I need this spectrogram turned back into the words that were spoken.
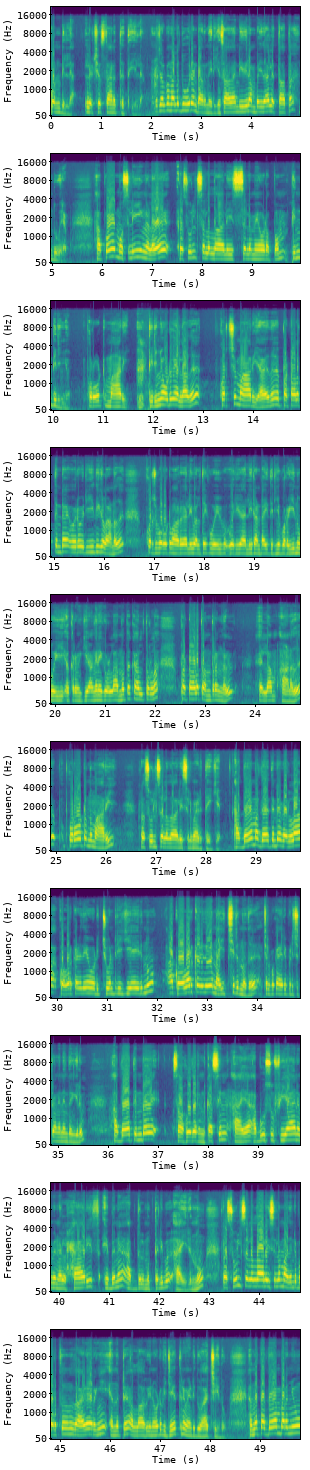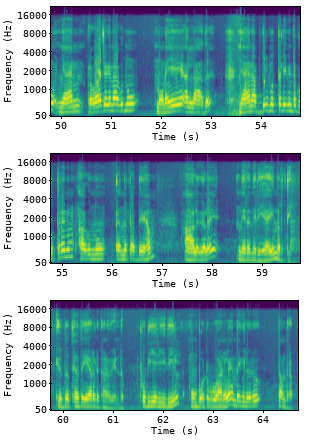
കൊണ്ടില്ല ലക്ഷ്യസ്ഥാനത്തെത്തിയില്ല. അപ്പോൾ ചിലപ്പോൾ നല്ല ദൂരം ഉണ്ടായിരുന്നിരിക്കും സാധാരണ രീതിയിൽ അമ്പ ചെയ്താൽ എത്താത്ത ദൂരം. അപ്പോൾ മുസ്ലിങ്ങൾ റസൂൽ സല്ലാ അലൈഹി പിന്തിരിഞ്ഞു. പുറകോട്ട് മാറി. തിരിഞ്ഞോടുകയല്ലാതെ കുറച്ച് മാറി. അതായത് പട്ടാളത്തിന്റെ ഓരോ രീതികളാണത് കുറച്ച് പുറകോട്ട് മാറുക അല്ലെങ്കിൽ വലത്തേക്ക് പോയി വരിക അല്ലെങ്കിൽ രണ്ടായി തിരിഞ്ഞ് പുറകിൽ നിന്ന് പോയി ആക്രമിക്കുക അങ്ങനെയൊക്കെയുള്ള അന്നത്തെ കാലത്തുള്ള പട്ടാള തന്ത്രങ്ങൾ എല്ലാം ആണത്. പുറകോട്ടൊന്ന് മാറി റസൂൽ സല്ലാ അലൈഹി സ്വലമ അടുത്തേക്ക്. അദ്ദേഹം അദ്ദേഹത്തിന്റെ വെള്ള കോവർ കഴുതയെ ഓടിച്ചുകൊണ്ടിരിക്കുകയായിരുന്നു. ആ കോവർ കഴുതയെ നയിച്ചിരുന്നത് ചിലപ്പോൾ കയറി പിടിച്ചിട്ടോ അങ്ങനെ എന്തെങ്കിലും അദ്ദേഹത്തിന്റെ സഹോദരൻ കസിൻ ആയ അബൂ സുഫിയാൻ ഇബിൻ അൽ ഹാരിസ് ഇബിന് അബ്ദുൽ മുത്തലിബ് ആയിരുന്നു. റസൂൽ സല്ലാ അലൈഹി സ്വലം അതിന്റെ പുറത്തു നിന്ന് താഴെ ഇറങ്ങി എന്നിട്ട് അള്ളാഹുവിനോട് വിജയത്തിന് വേണ്ടി ദുവാ ചെയ്തു. എന്നിട്ട് അദ്ദേഹം പറഞ്ഞു ഞാൻ പ്രവാചകനാകുന്നു നുണയേ അല്ലാതെ ഞാൻ അബ്ദുൽ മുത്തലിബിന്റെ പുത്രനും ആകുന്നു. എന്നിട്ട് അദ്ദേഹം ആളുകളെ നിരനിരയായി നിർത്തി യുദ്ധത്തിന് തയ്യാറെടുക്കുകയാണ് വീണ്ടും പുതിയ രീതിയിൽ മുമ്പോട്ട് പോകാനുള്ള എന്തെങ്കിലും ഒരു തന്ത്രം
